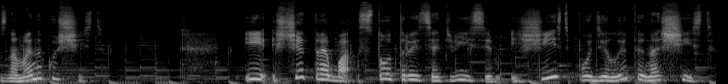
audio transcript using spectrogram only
в знаменнику 6. І ще треба 138 і 6 поділити на 6.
